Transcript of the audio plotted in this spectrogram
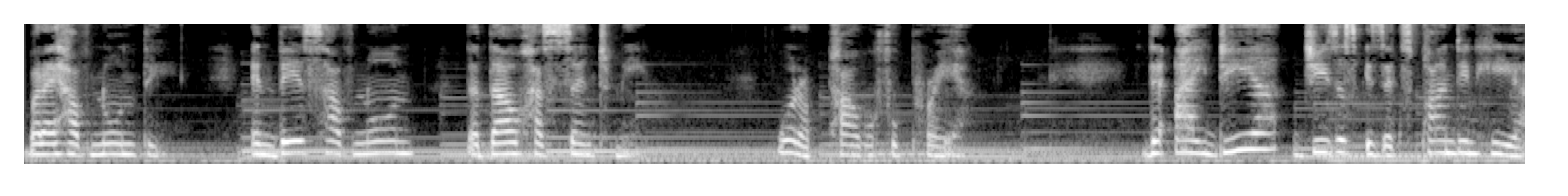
but I have known thee, and this have known that thou hast sent me. What a powerful prayer. The idea Jesus is expanding here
